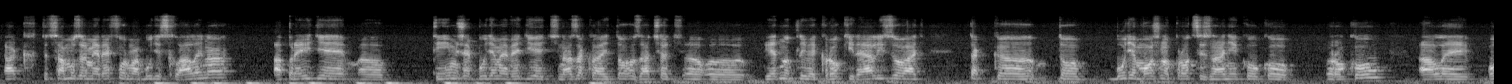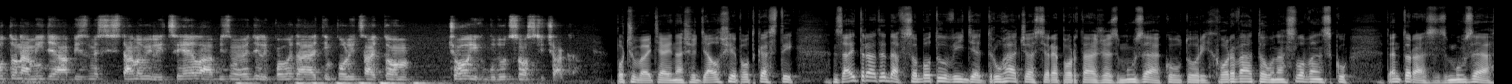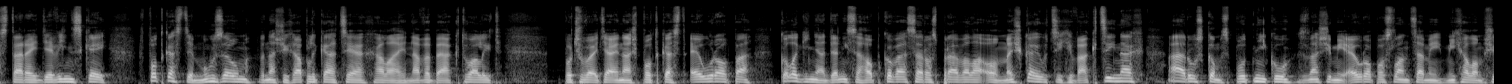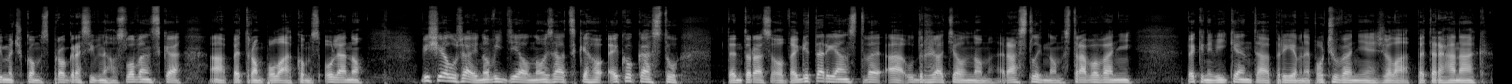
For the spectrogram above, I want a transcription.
ak, samozrejme reforma bude schválená a prejde tým, že budeme vedieť na základe toho začať jednotlivé kroky realizovať, tak to bude možno proces na niekoľko rokov, ale o to nám ide, aby sme si stanovili cieľ a aby sme vedeli povedať aj tým policajtom, čo ich v budúcnosti čaká. Počúvajte aj naše ďalšie podcasty. Zajtra teda v sobotu vyjde druhá časť reportáže z Múzea kultúry Chorvátov na Slovensku, tentoraz z Múzea Starej Devinskej, v podcaste Múzeum, v našich aplikáciách, ale aj na webe Aktualit. Počúvajte aj náš podcast Európa. Kolegyňa Denisa Hopková sa rozprávala o meškajúcich vakcínach a ruskom sputniku s našimi europoslancami Michalom Šimečkom z Progresívneho Slovenska a Petrom Polákom z Oľano. Vyšiel už aj nový diel Nojzáckého ekokastu, tentoraz o vegetariánstve a udržateľnom rastlinnom stravovaní. Pekný víkend a príjemné počúvanie želá Peter Hanák.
